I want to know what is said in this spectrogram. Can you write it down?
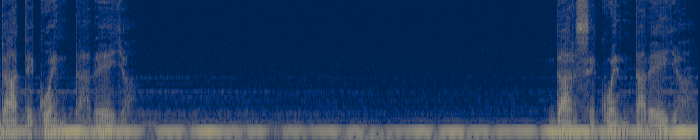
Date cuenta de ello. Darse cuenta de ello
